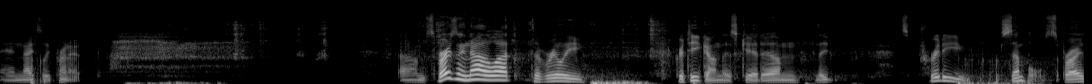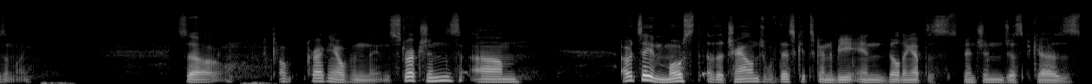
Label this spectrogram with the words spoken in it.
and nicely printed. Um, surprisingly, not a lot to really critique on this kid. Um, they, it's pretty simple, surprisingly. So, oh, cracking open the instructions, um, I would say most of the challenge with this kit's going to be in building up the suspension, just because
